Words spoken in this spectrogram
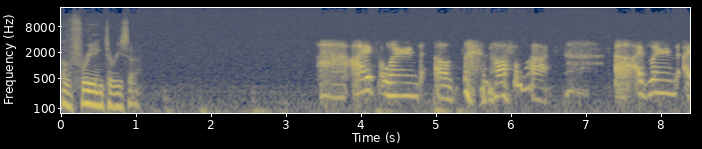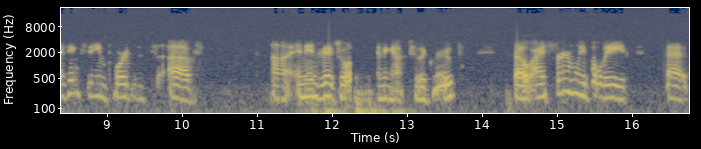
of freeing Teresa? Uh, I've learned an awful lot. Uh, I've learned, I think, the importance of uh, an individual standing up to the group. So I firmly believed that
